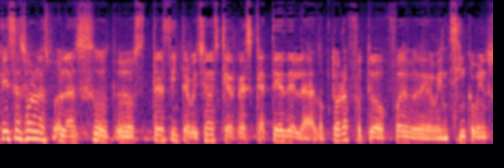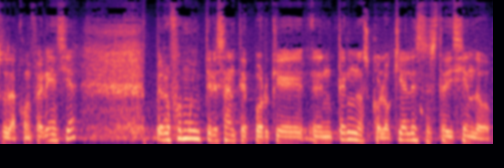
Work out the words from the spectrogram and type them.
Estas son las, las tres intervenciones que rescaté de la doctora. Fue, fue de 25 minutos de la conferencia, pero fue muy interesante porque en términos coloquiales nos está diciendo,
